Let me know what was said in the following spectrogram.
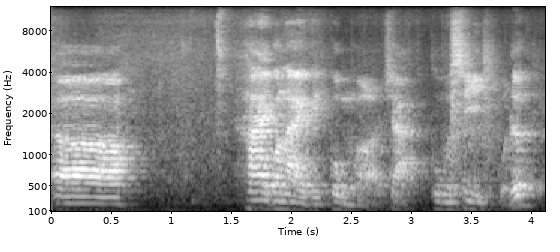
À, hai con này thì cùng ở trạm Kumasi của Đức.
